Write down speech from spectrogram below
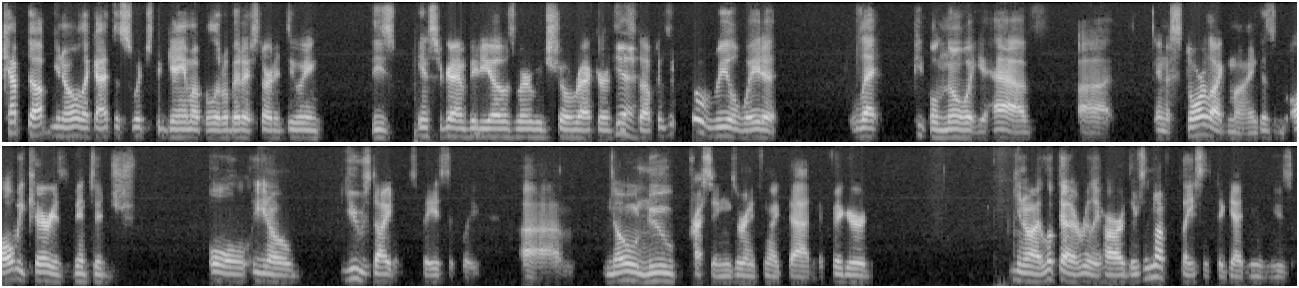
kept up. You know, like I had to switch the game up a little bit. I started doing these Instagram videos where we'd show records Yeah. and stuff because it's no real way to let people know what you have uh, in a store like mine because all we carry is vintage, old, you know, used items basically. Um, no new pressings or anything like that. I figured, you know, I looked at it really hard. There's enough places to get new music,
